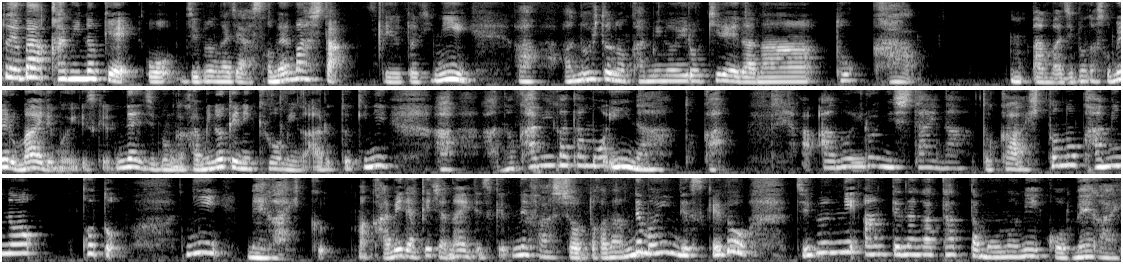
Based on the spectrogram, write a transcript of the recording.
例えば髪の毛を自分がじゃあ染めましたっていう時にああの人の髪の色綺麗だなとかあまあ、自分が染める前でもいいですけどね。自分が髪の毛に興味がある時にああの髪型もいいなとかあの色にしたいなとか人の髪のことに目が引く、まあ、髪だけじゃないですけどね。ファッションとか何でもいいんですけど自分にアンテナが立ったものにこう目が引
